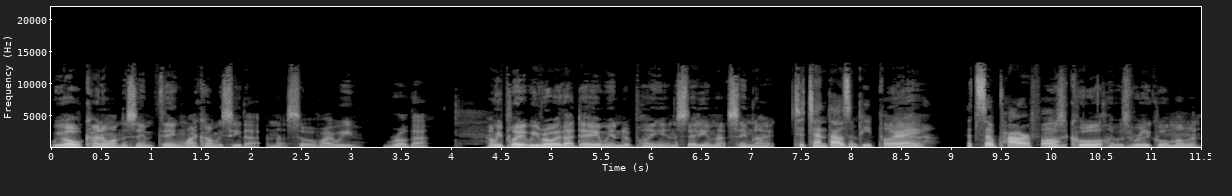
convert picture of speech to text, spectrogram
we all kind of want the same thing. Why can't we see that? And that's sort of why we wrote that. And we played it. We wrote it that day, and we ended up playing it in a stadium that same night to ten thousand people. Yeah. Right? That's so powerful. It was cool. It was a really cool moment.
